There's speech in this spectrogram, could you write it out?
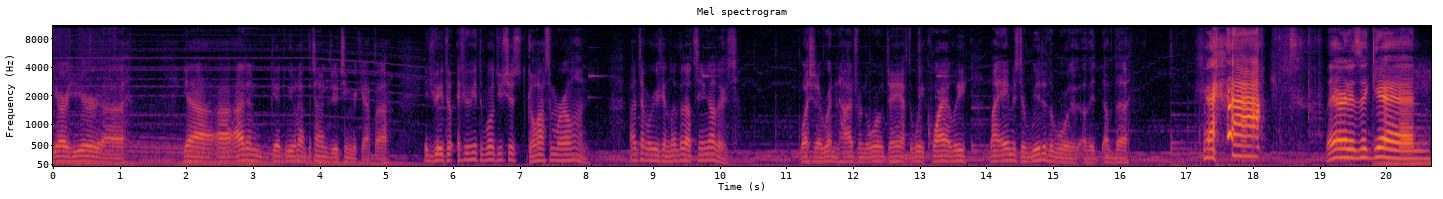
we are here, uh, yeah, uh, I didn't get, we don't have the time to do a team recap, uh, if you hate the, if you hate the world, you should just go off somewhere alone. Find a time where you can live without seeing others. Why should I run and hide from the world today? I have to wait quietly. My aim is to rid of the world of it of the There it is again.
